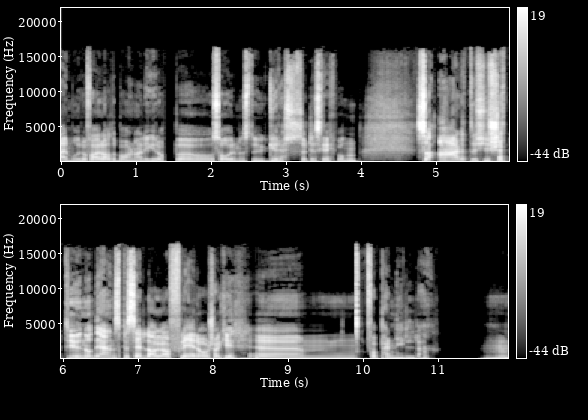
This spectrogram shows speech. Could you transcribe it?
er mor og far, og at barna ligger oppe og sover mens du grøsser til skrekk på den. Så er dette 26. juni, og det er en spesiell dag av flere årsaker. Uh, for Pernille mm,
